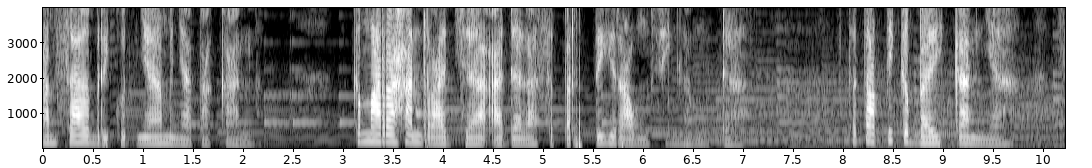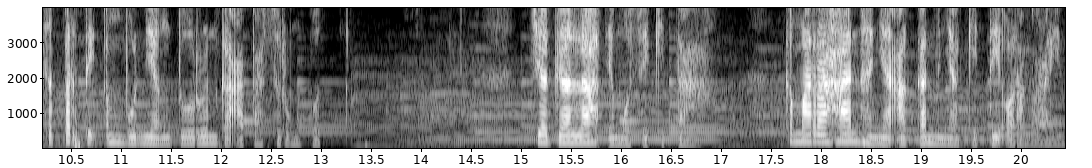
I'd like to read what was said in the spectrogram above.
Amsal berikutnya menyatakan, kemarahan raja adalah seperti raung singa muda tetapi kebaikannya seperti embun yang turun ke atas rumput. Jagalah emosi kita. Kemarahan hanya akan menyakiti orang lain.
